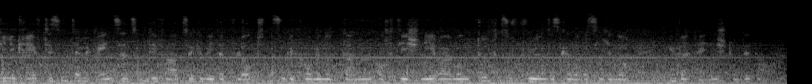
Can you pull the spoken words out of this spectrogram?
Viele Kräfte sind im Einsatz, um die Fahrzeuge wieder flott zu bekommen und dann auch die Schneeräumung durchzuführen. Das kann aber sicher noch über eine Stunde dauern.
